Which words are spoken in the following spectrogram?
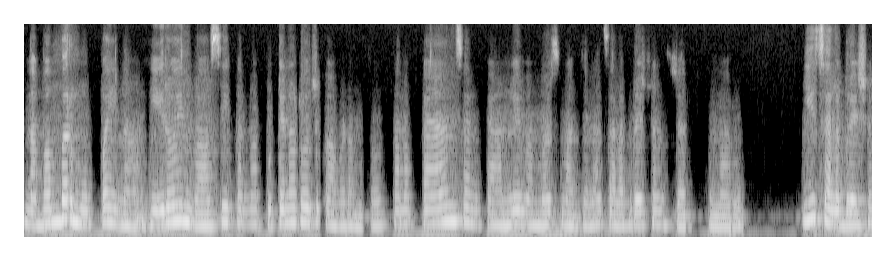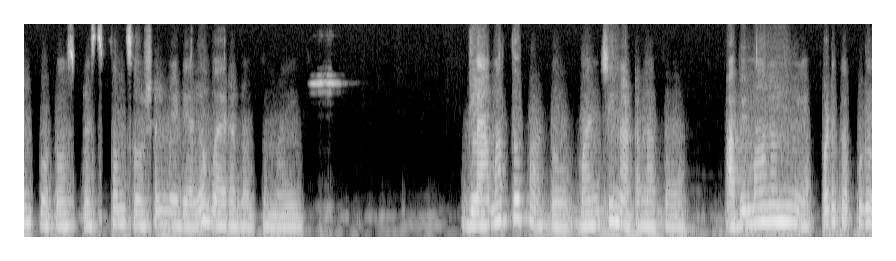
నవంబర్ ముప్పైన హీరోయిన్ రాశీ కన్నా పుట్టినరోజు కావడంతో తన ఫ్యాన్స్ అండ్ ఫ్యామిలీ మెంబర్స్ మధ్యన సెలబ్రేషన్స్ జరుపుకున్నారు. ఈ సెలబ్రేషన్ ఫొటోస్ ప్రస్తుతం సోషల్ మీడియాలో వైరల్ అవుతున్నాయి. గ్లామర్తో పాటు మంచి నటనతో అభిమానులను ఎప్పటికప్పుడు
